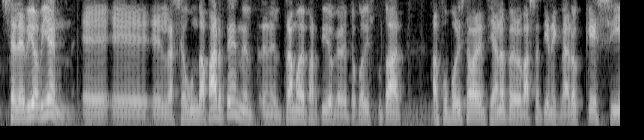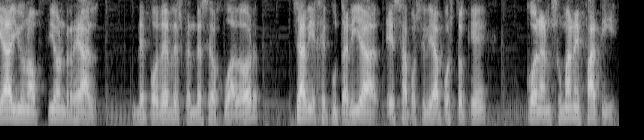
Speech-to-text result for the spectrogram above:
Se le vio bien eh, eh, en la segunda parte, en el, tramo de partido que le tocó disputar al futbolista valenciano, pero el Barça tiene claro que si hay una opción real de poder desprenderse del jugador, Xavi ejecutaría esa posibilidad, puesto que con Ansumane Fati,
